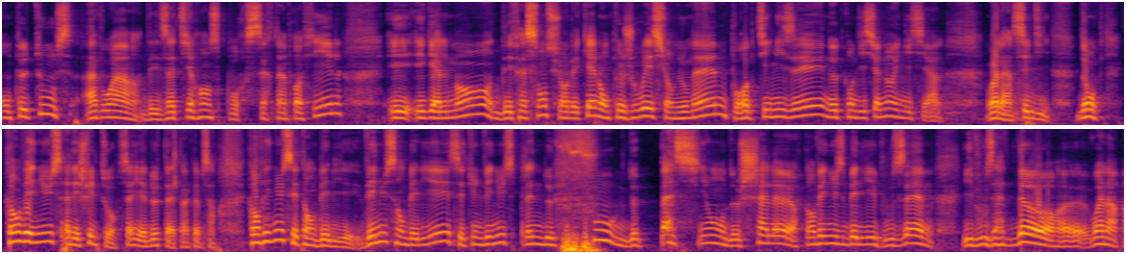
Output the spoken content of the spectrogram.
on peut tous avoir des attirances pour certains profils, et également des façons sur lesquelles on peut jouer sur nous-mêmes pour optimiser notre conditionnement initial. Voilà, c'est dit. Vénus, allez je fais le tour, ça il y a deux têtes hein, comme ça. Quand Vénus est en bélier, Vénus en bélier c'est une Vénus pleine de fougue, de passion, de chaleur. Quand Vénus bélier vous aime, il vous adore, euh, voilà.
